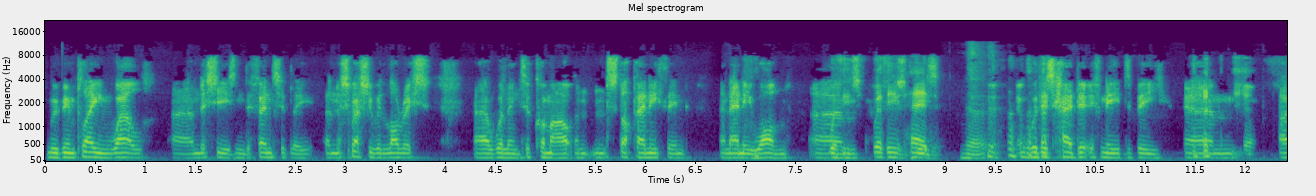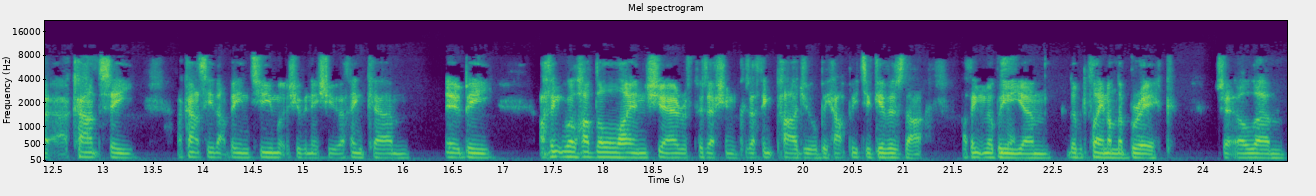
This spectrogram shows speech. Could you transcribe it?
we've been playing well um, this season defensively, and especially with Lloris uh, willing to come out and, and stop anything and anyone um, with his with his head, yeah. with his head if needs be. Um, yeah. I, I, can't see I can't see that being too much of an issue. I think um, it'd be. I think we'll have the lion's share of possession because I think Pardew will be happy to give us that. I think they'll be um, they'll be playing on the break, so it'll um,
